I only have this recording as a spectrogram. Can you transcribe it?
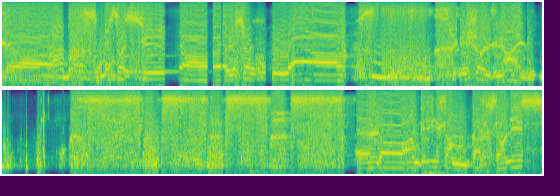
And uh, this one's two, uh, this one two, uh, this one's nine. Getting some calzones.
